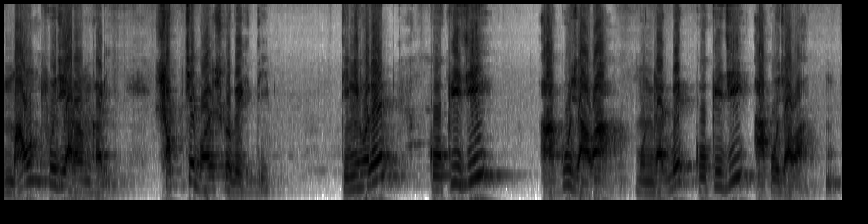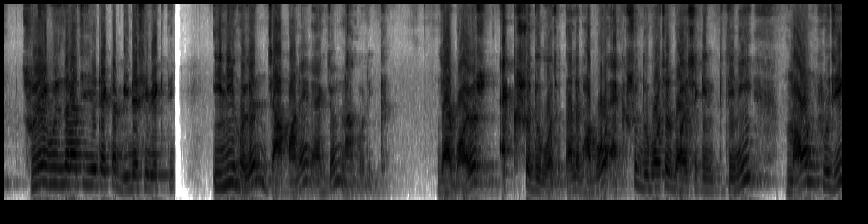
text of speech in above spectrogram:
মাউন্ট ফুজি আরোহণকারী সবচেয়ে বয়স্ক ব্যক্তি। তিনি হলেন কোকিজি আকুজাওয়া। মনে রাখবে, কোকিজি আকুজাওয়া। শুনেই বুঝতে পারছি যে এটা একটা বিদেশি ব্যক্তি। ইনি হলেন জাপানের একজন নাগরিক। যার বয়স একশো দু বছর। তাহলে ভাবো, একশো দু বছর বয়সে কিন্তু তিনি মাউন্ট ফুজি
